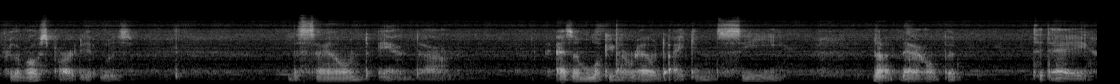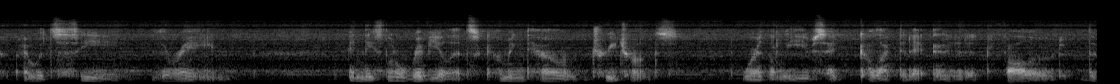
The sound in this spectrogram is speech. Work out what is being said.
for the most part, it was the sound, and um, as I'm looking around, I can see not now, but today, I would see the rain in these little rivulets coming down tree trunks where the leaves had collected it and it had followed the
